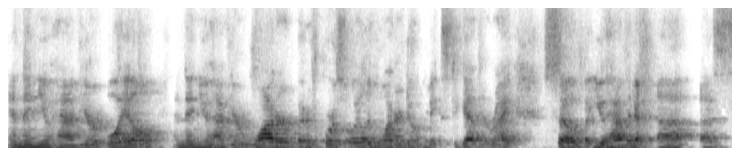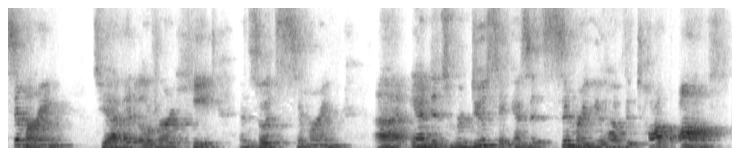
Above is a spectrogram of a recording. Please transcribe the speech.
and then you have your oil, and then you have your water. But of course, oil and water don't mix together, right? So, but you have it uh, uh, simmering so you have it over heat, and so it's simmering, uh, and it's reducing. As it's simmering, you have the top off,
